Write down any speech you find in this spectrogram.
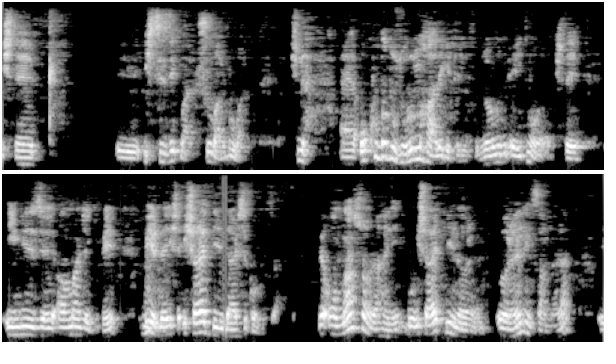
İşte e, işsizlik var, şu var, bu var. Şimdi e, okulda bu zorunlu hale getirilsin. Zorunlu bir eğitim olarak işte İngilizce, Almanca gibi bir de işte işaret dili dersi konulsa. Ve ondan sonra hani bu işaret dilini öğrenen, öğrenen insanlara e,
